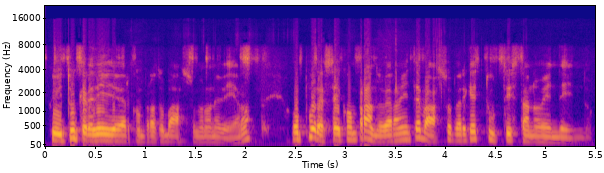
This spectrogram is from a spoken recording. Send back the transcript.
quindi tu credevi di aver comprato basso, ma non è vero. Oppure stai comprando veramente basso perché tutti stanno vendendo.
